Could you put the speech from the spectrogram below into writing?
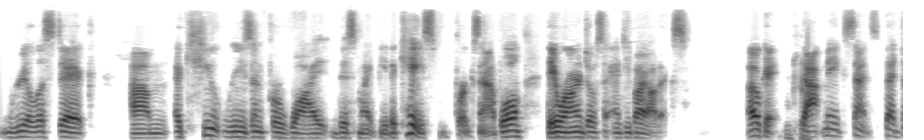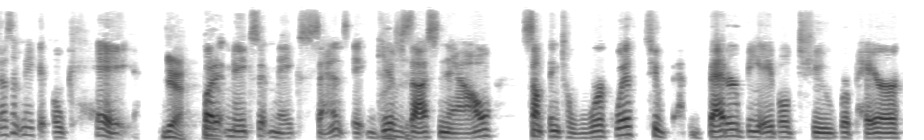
realistic, um, acute reason for why this might be the case. For example, they were on a dose of antibiotics. Okay, okay. that makes sense. That doesn't make it okay. Yeah. But yeah. it makes it make sense. It gives us now something to work with to better be able to repair,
